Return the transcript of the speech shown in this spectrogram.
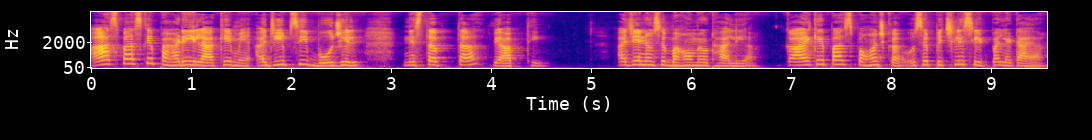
आसपास के पहाड़ी इलाके में अजीब सी बोझिल निस्तब्धता व्याप्त थी। अजय ने उसे बाहों में उठा लिया। कार के पास पहुंचकर उसे पिछली सीट पर लिटाया।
